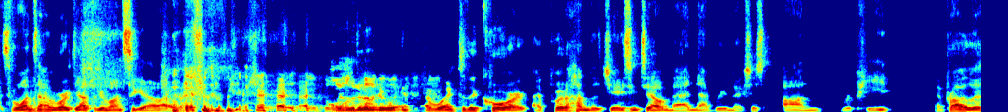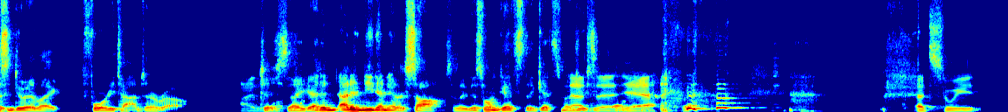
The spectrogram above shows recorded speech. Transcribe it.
It's one time I worked out three months ago. I, I literally went, I went to the court. I put on the Chasing Tail Mad Nap remix just on repeat and probably listened to it like 40 times in a row. I love Just that. like I didn't I didn't need any other songs. So like this one gets that gets my That's juices it. Yeah. That's sweet.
